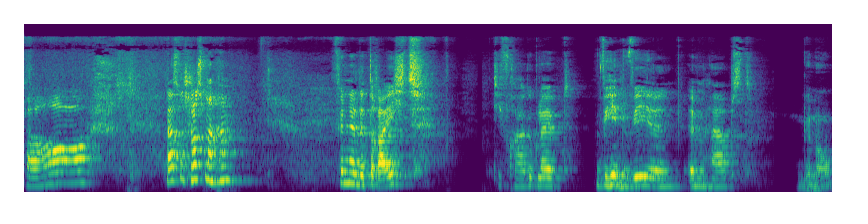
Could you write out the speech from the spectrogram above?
Lass uns Schluss machen. Ich finde, das reicht. Die Frage bleibt, wen wählen im Herbst? Genau.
